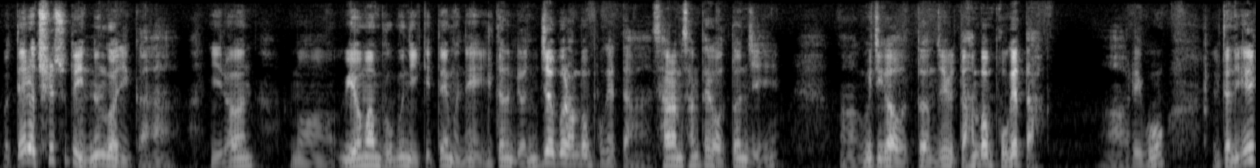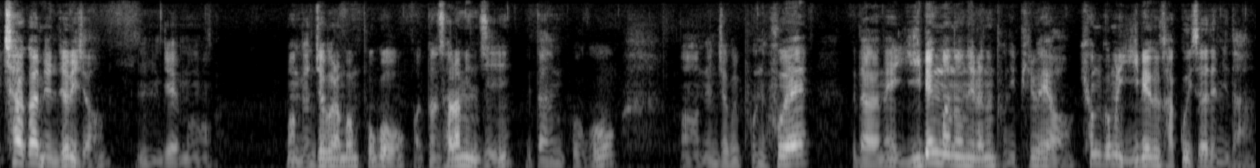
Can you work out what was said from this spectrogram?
뭐 때려칠 수도 있는 거니까 이런 뭐 위험한 부분이 있기 때문에 일단은 면접을 한번 보겠다. 사람 상태가 어떤지 어, 의지가 어떤지 일단 한번 보겠다. 어, 그리고 일단 1차가 면접이죠. 음, 이제 뭐, 뭐 면접을 한번 보고 어떤 사람인지 일단 보고 어, 면접을 본 후에 그 다음에 200만 원이라는 돈이 필요해요. 현금을 200을 갖고 있어야 됩니다.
